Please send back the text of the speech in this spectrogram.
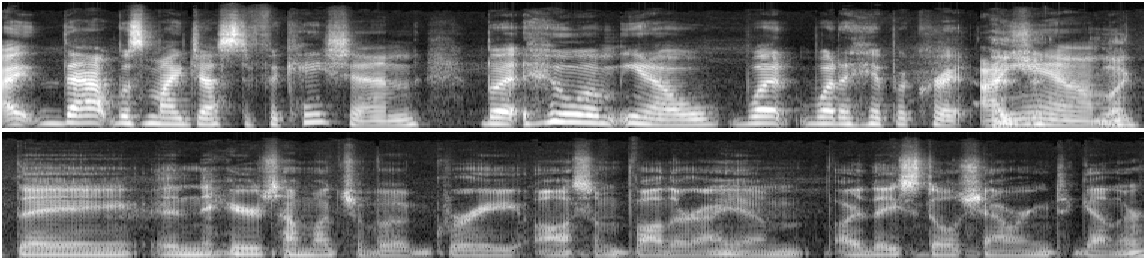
i that was my justification but who am you know what what a hypocrite i Is it am like they, and here's how much of a great, awesome father I am. Are they still showering together?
